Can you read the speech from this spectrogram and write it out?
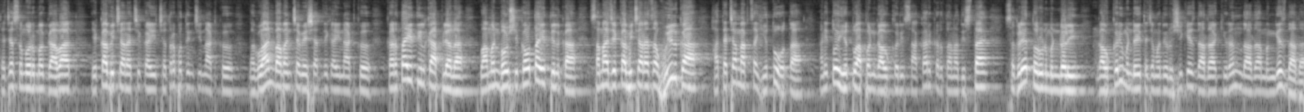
त्याच्यासमोर मग गावात एका विचाराची काही छत्रपतींची नाटकं भगवान बाबांच्या वेशातली काही नाटकं करता येतील का आपल्याला? वामन भाऊ शिकवता येतील का? समाज एका विचाराचा होईल का? हा त्याच्या मागचा हेतू होता. आणि तो हेतू आपण गावकरी साकार करताना दिसताय. सगळे तरुण मंडळी गावकरी मंडळी त्याच्यामध्ये ऋषिकेश दादा किरण दादा मंगेश दादा.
